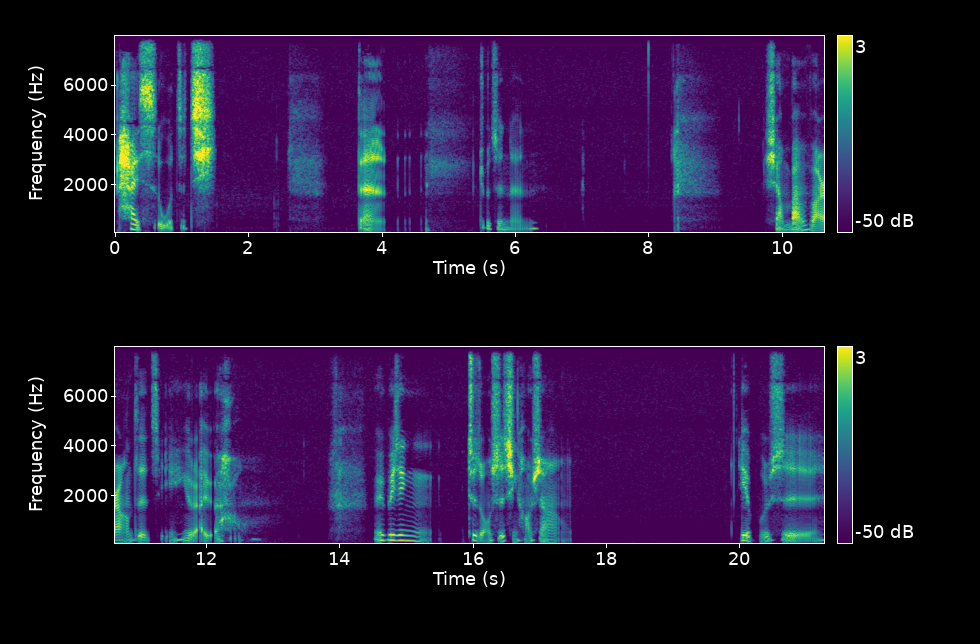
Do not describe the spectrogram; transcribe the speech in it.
害死我自己。但就只能想办法让自己越来越好，因为毕竟这种事情好像也不是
